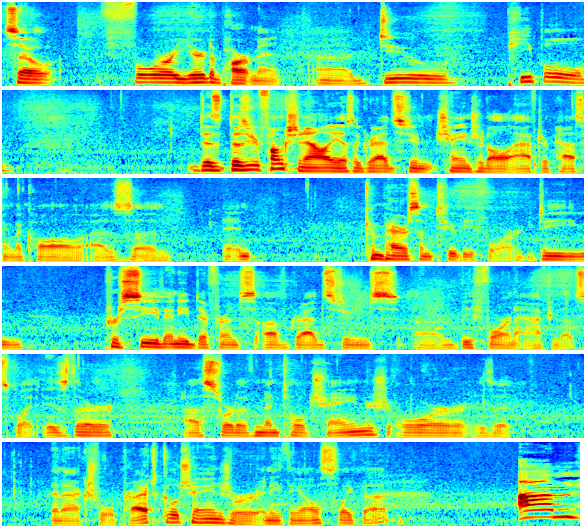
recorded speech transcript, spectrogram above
So, for your department, uh, do people does does your functionality as a grad student change at all after passing the qual as a, in, comparison to before? Do you perceive any difference of grad students uh, before and after that split? Is there a sort of mental change, or is it an actual practical change, or anything else like that? Um,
